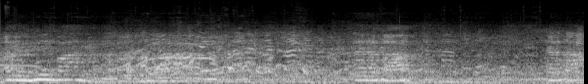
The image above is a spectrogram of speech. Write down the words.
เอาเป็นเพื่อนบ้านกันเหรออะ นะครับนะครับ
